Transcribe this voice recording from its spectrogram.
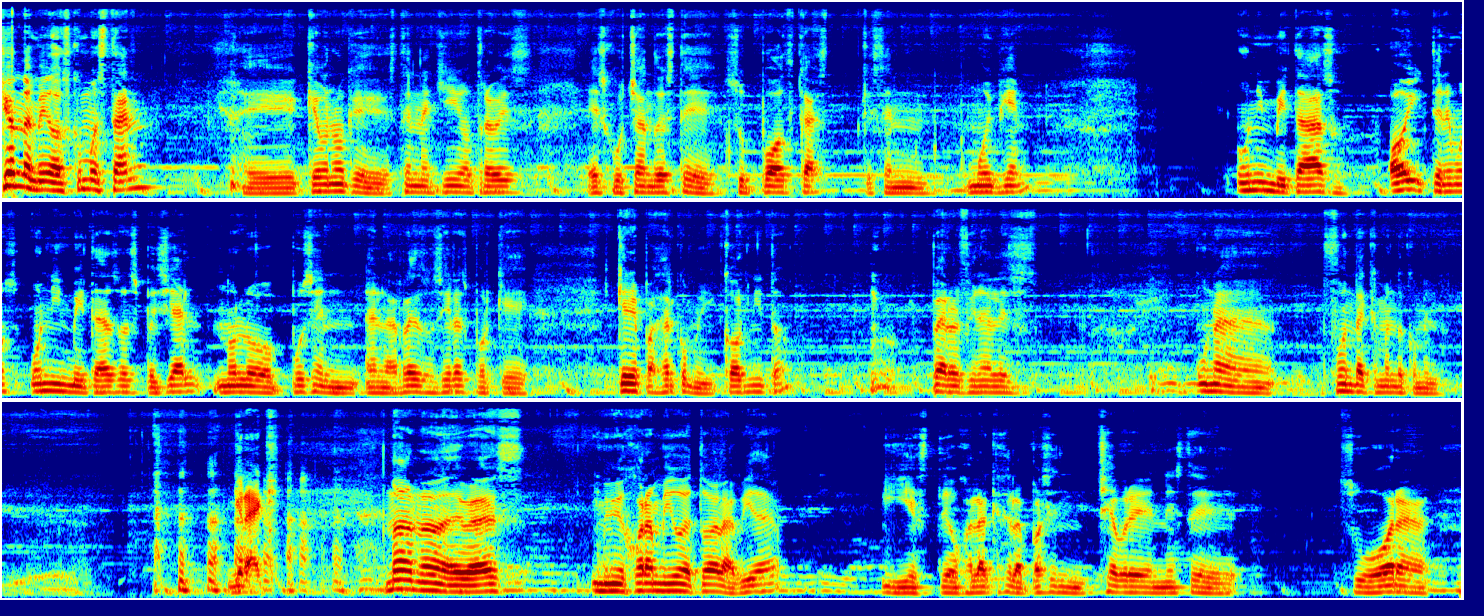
¿Qué onda amigos? ¿Cómo están? Eh, qué bueno que estén aquí otra vez escuchando este su podcast, que estén muy bien. Un invitadazo. Hoy tenemos un invitadazo especial. No lo puse en, las redes sociales porque quiere pasar como incógnito. Pero al final es una funda que me ando comiendo. Crack. No, no, de verdad es mi mejor amigo de toda la vida. Y este, ojalá que se la pasen chévere en este su hora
